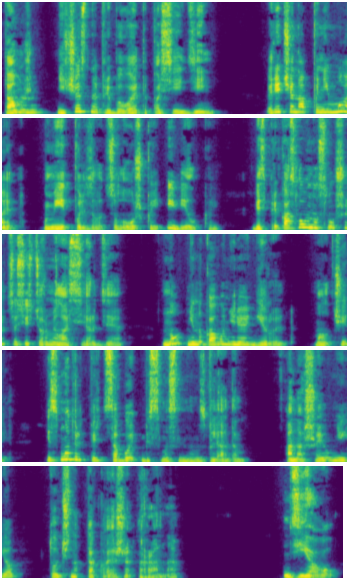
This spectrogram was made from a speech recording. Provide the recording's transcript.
Там же несчастная пребывает и по сей день. Речь она понимает, умеет пользоваться ложкой и вилкой, беспрекословно слушается сестер милосердия, но ни на кого не реагирует, молчит и смотрит перед собой бессмысленным взглядом. А на шее у нее точно такая же рана. «Дьявол,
